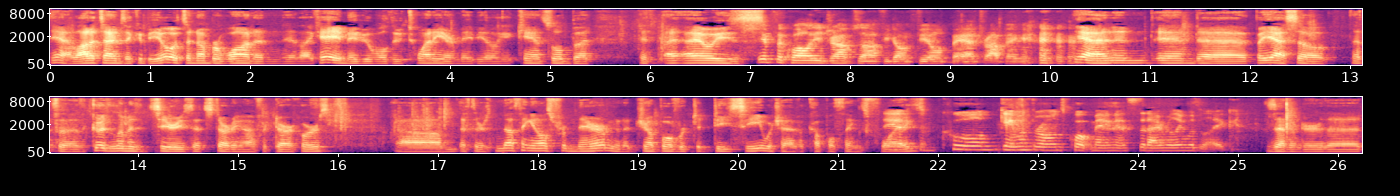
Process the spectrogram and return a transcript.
yeah, a lot of times it could be, oh, it's a number one, and they're like, hey, maybe we'll do twenty, or maybe it'll get canceled. But it, I, I always if the quality drops off, you don't feel bad dropping. yeah, and and, and uh, but yeah, so that's a good limited series that's starting off with Dark Horse. Um, if there's nothing else from there, I'm going to jump over to DC, which I have a couple things They flagged. some cool Game of Thrones quote magnets that I really would like. Is that under the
